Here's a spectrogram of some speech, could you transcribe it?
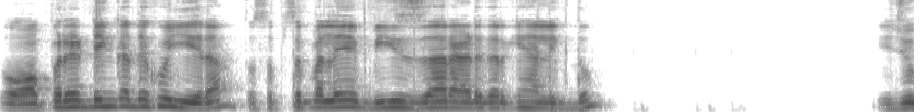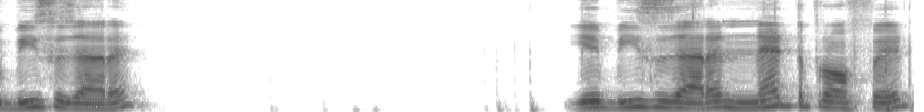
तो ऑपरेटिंग का देखो ये रहा। तो सबसे पहले ये बीस हज़ार ऐड करके यहाँ लिख दो। ये जो बीस हज़ार है, ये बीस हज़ार है net profit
